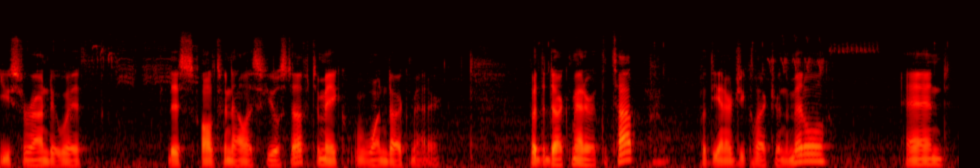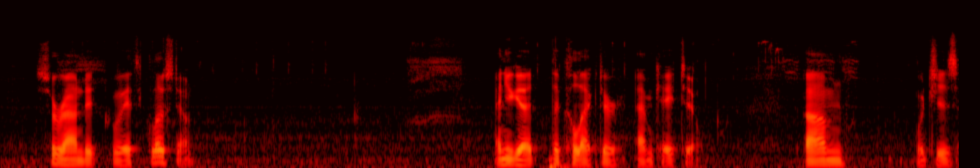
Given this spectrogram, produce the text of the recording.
you surround it with this alternalis fuel stuff to make one dark matter. Put the dark matter at the top, put the energy collector in the middle, and surround it with glowstone. And you get the collector MK2. Um, which is,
